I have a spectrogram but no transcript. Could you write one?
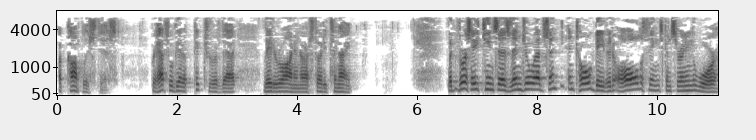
accomplished this? Perhaps we'll get a picture of that later on in our study tonight. But verse 18 says, Then Joab sent and told David all the things concerning the war,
